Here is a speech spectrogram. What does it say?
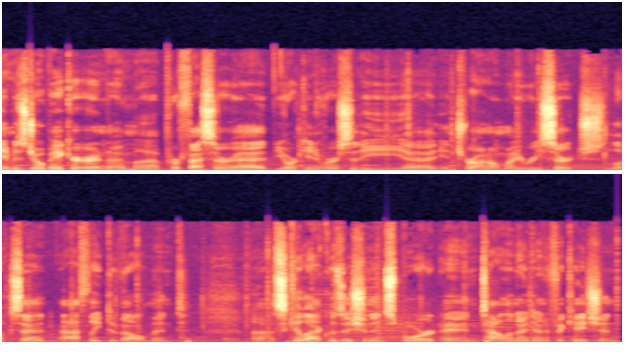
name is Joe Baker, and I'm a professor at York University uh, in Toronto. My research looks at athlete development, uh, skill acquisition in sport, and talent identification.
